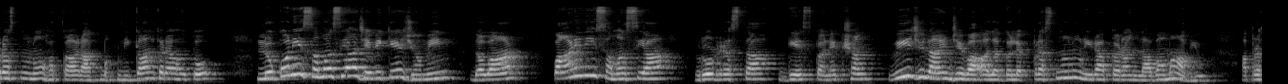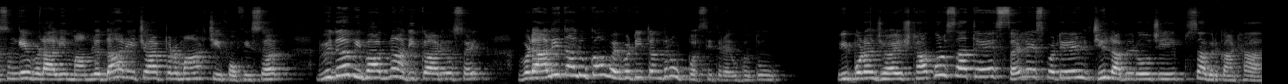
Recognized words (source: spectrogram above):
પ્રશ્નોનો હકારાત્મક નિકાલ કરાયો હતો. લોકોની સમસ્યા જેવી કે જમીન, દબાણ પાણીની સમસ્યા, રોડ રસ્તા, ગેસ કનેક્શન, વીજ લાઇન જેવા અલગ અલગ પ્રશ્નોનું નિરાકરણ લાવવામાં આવ્યું. આ પ્રસંગે વડાલી મામલતદાર એચઆર પરમાર, ચીફ ઓફિસર, વિવિધ વિભાગના અધિકારીઓ સહિત વડાલી તાલુકા વહીવટીતંત્ર ઉપસ્થિત રહ્યું હતું. રિપોર્ટર જયેશ ઠાકોર સાથે શૈલેષ પટેલ, જિલ્લા બ્યુરો ચીફ સાબરકાંઠા.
